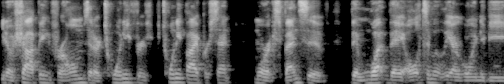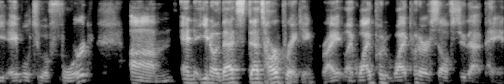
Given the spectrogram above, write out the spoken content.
you know shopping for homes that are 20 for 25% more expensive than what they ultimately are going to be able to afford. Um, and you know that's that's heartbreaking right? Like why put why put ourselves through that pain?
